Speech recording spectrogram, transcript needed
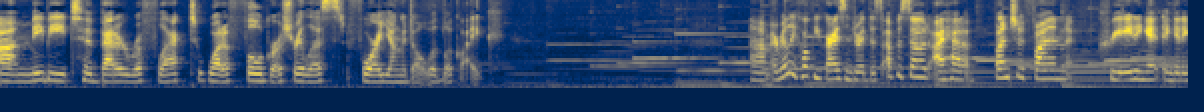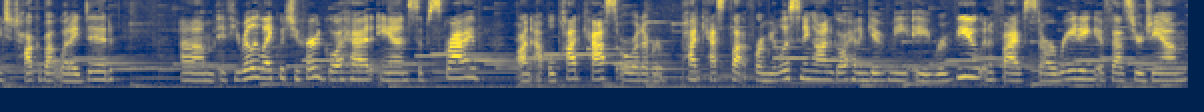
um, maybe to better reflect what a full grocery list for a young adult would look like. Um, I really hope you guys enjoyed this episode. I had a bunch of fun creating it and getting to talk about what I did. Um, if you really like what you heard, go ahead and subscribe on Apple Podcasts or whatever podcast platform you're listening on. Go ahead and give me a review and a five star rating if that's your jam.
